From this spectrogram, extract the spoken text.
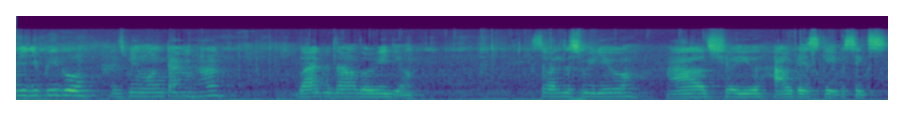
YouTube people? It's been a long time, huh? Back with another video. So in this video, I'll show you how to escape a 6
